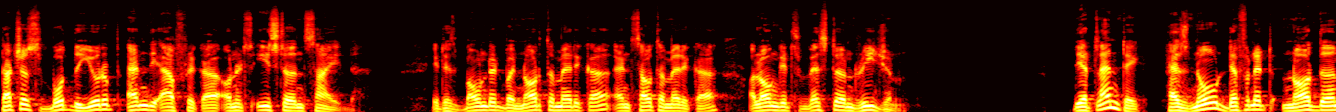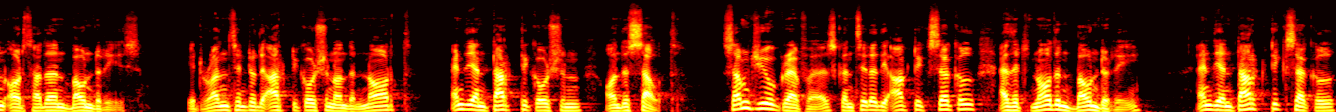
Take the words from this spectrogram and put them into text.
touches both the Europe and the Africa on its eastern side. It is bounded by North America and South America along its western region. The Atlantic has no definite northern or southern boundaries. It runs into the Arctic Ocean on the north and the Antarctic Ocean on the south. Some geographers consider the Arctic Circle as its northern boundary and the Antarctic Circle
